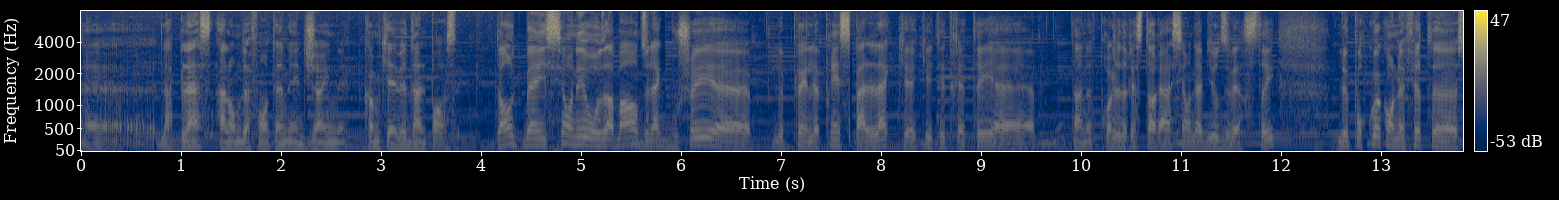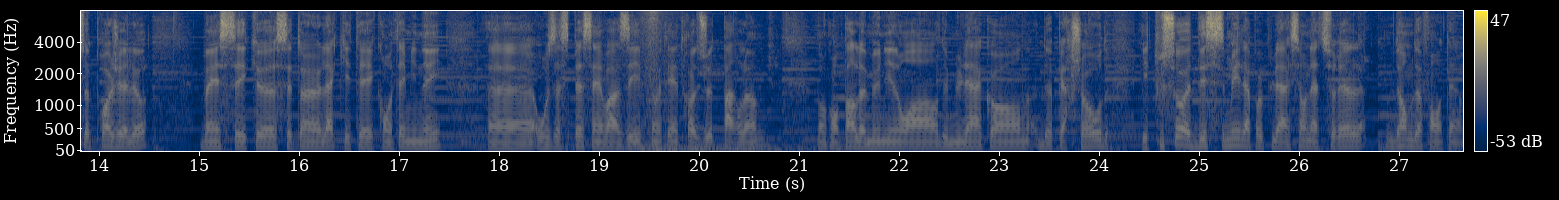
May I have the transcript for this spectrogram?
la place à l'ombre de fontaine indigène comme qu'il y avait dans le passé. Donc, bien, ici, on est aux abords du lac Boucher, le, le, principal lac qui a été traité dans notre projet de restauration de la biodiversité. Le pourquoi qu'on a fait euh, ce projet-là, ben, c'est que c'est un lac qui était contaminé euh, aux espèces invasives qui ont été introduites par l'homme. Donc, on parle de meunier noir, de mulet à cornes, de perche chaude, et tout ça a décimé la population naturelle d'ormes de fontaine.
